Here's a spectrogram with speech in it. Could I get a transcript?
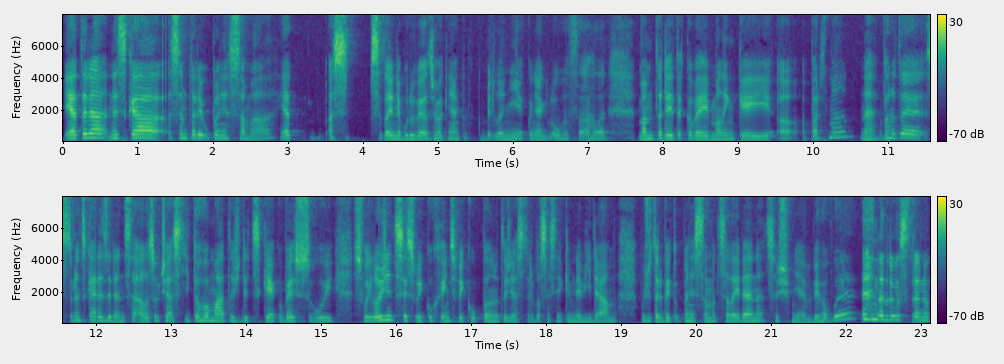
Já teda dneska jsem tady úplně sama. Já asi se tady nebudu vyjadřovat k nějak k bydlení, jako nějak dlouho sáhle. Mám tady takový malinký uh, apartmán. Ne, ono to je studentská rezidence, ale součástí toho máte vždycky jakoby svůj, svůj ložnici, svůj kuchyň, svůj koupelnu, takže já se tady vlastně s někým nevídám. Můžu tady být úplně sama celý den, což mě vyhovuje. Na druhou stranu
